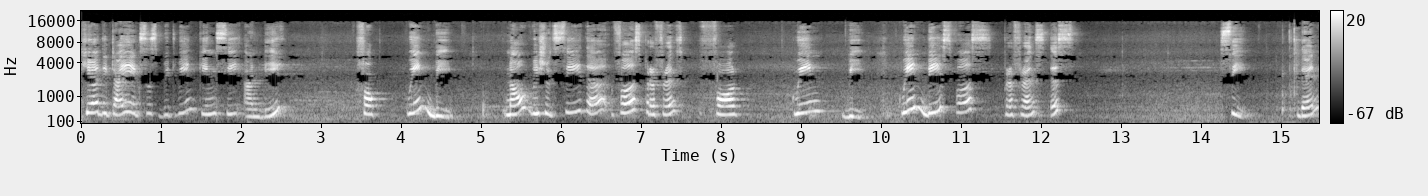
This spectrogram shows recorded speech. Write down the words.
Here the tie exists between King C and D. For Queen B. Now we should see the first preference for Queen B. Queen B's first preference is C. Then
